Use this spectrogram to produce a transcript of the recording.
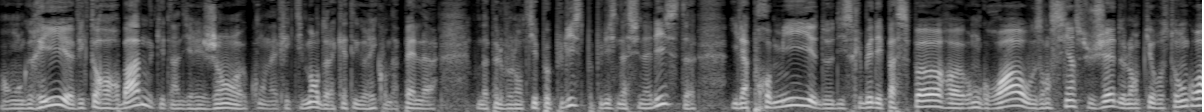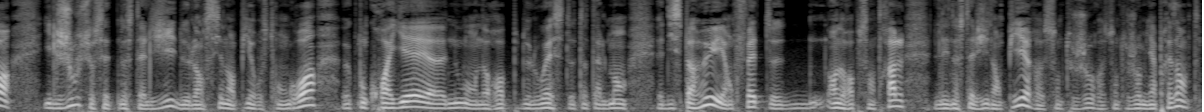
En Hongrie, Viktor Orban, qui est un dirigeant qu'on a effectivement de la catégorie qu'on appelle qu'on appelle volontiers populiste, populiste nationaliste, il a promis de distribuer des passeports euh, hongrois aux anciens sujets de l'Empire austro-hongrois. Il joue sur cette nostalgie de l'ancien empire austro-hongrois euh, qu'on croyait, euh, nous, en Europe de l'Ouest, totalement euh, disparu. Et en fait, en Europe centrale, les nostalgies d'empire sont toujours, sont toujours bien présentes.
